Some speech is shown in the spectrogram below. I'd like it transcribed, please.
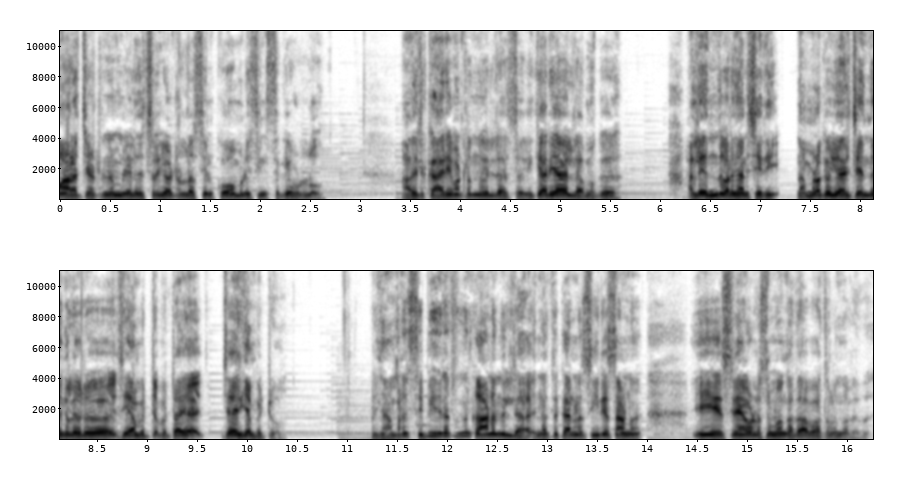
മാളച്ചേട്ടനും ലളിതശ്രീയായിട്ടുള്ള സീൻ കോമഡി സീൻസൊക്കെ ഉള്ളൂ. അതിൽ കാര്യമായിട്ടൊന്നുമില്ല. എനിക്കറിയാമല്ലോ നമുക്ക്. അല്ല എന്ത് പറഞ്ഞാലും ശരി. നമ്മളൊക്കെ വിചാരിച്ച എന്തെങ്കിലും ഒരു ചെയ്യാൻ പറ്റും പറ്റാ ചെയ്യാതിരിക്കാൻ പറ്റുമോ? അപ്പോൾ ഞാൻ പറഞ്ഞു സിബി ഇതിനകത്തൊന്നും കാണുന്നില്ല. ഇതിനകത്ത് കാരണം സീരിയസ് ആണ് ഈ സ്നേഹമുള്ള സിംഹം കഥാപാത്രം എന്ന് പറയുന്നത്.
